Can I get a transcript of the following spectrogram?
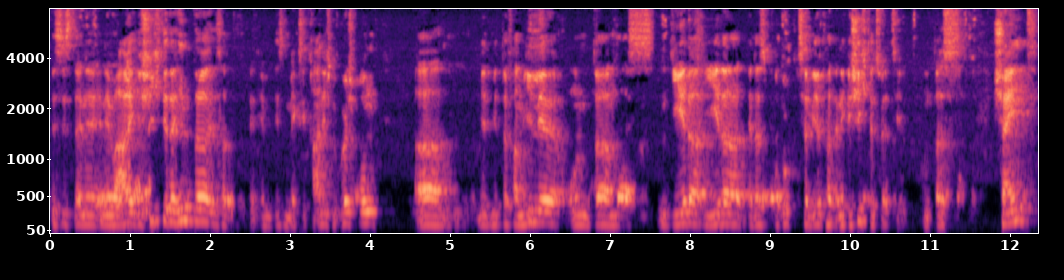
es ist eine, eine wahre Geschichte dahinter, es hat eben diesen mexikanischen Ursprung äh, mit, mit der Familie und ähm, jeder, jeder, der das Produkt serviert, hat eine Geschichte zu erzählen. Und das scheint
